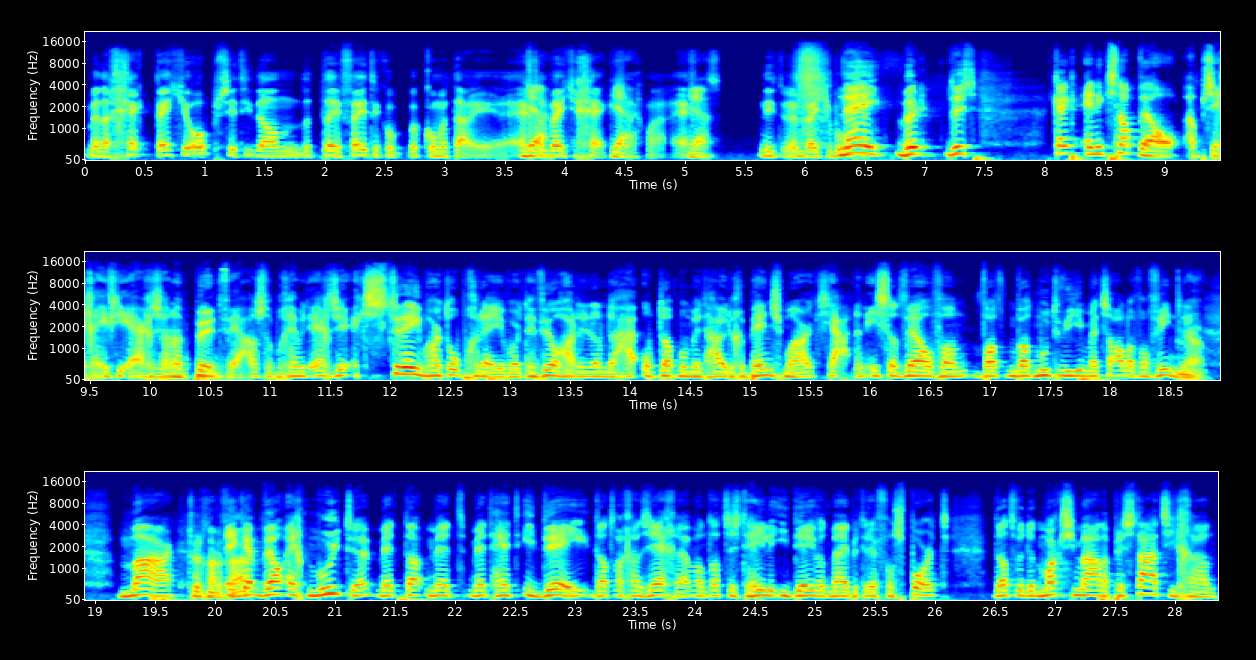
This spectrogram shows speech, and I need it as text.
Met een gek petje op. Zit hij dan de tv te co- commentariëren. Echt Ja. een beetje gek, Ja. zeg maar. Echt Ja. niet een beetje boel. Nee, maar dus... Kijk, en ik snap wel, op zich heeft hij ergens wel een punt. Van, ja, als er op een gegeven moment ergens extreem hard opgereden wordt... en veel harder dan de op dat moment huidige benchmarks... ja, dan is dat wel van, wat, wat moeten we hier met z'n allen van vinden? Ja. Maar ik heb wel echt moeite met, dat, met, met het idee dat we gaan zeggen... want dat is het hele idee wat mij betreft van sport... dat we de maximale prestatie gaan...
